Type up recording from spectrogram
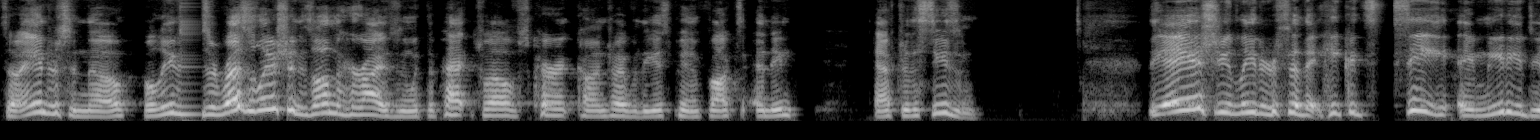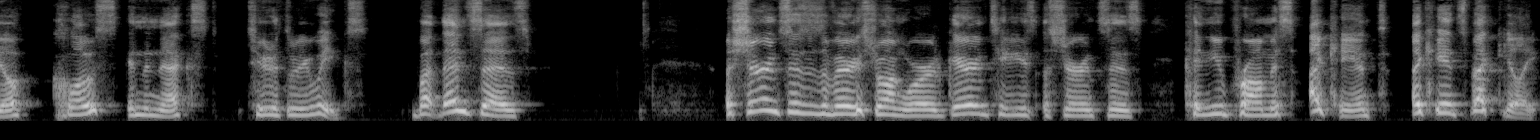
So Anderson, though, believes a resolution is on the horizon with the Pac 12's current contract with the ESPN and Fox ending after the season. The ASU leader said that he could see a media deal close in the next two to three weeks, but then says assurances is a very strong word. Guarantees, assurances. Can you promise? I can't. I can't speculate.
